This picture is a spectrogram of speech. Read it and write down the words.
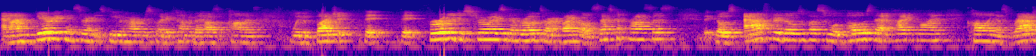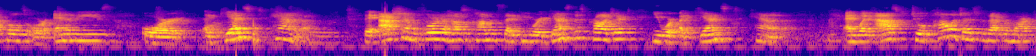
And I'm very concerned that Stephen Harper is going to come to the House of Commons with a budget that, that further destroys and erodes our environmental assessment process, that goes after those of us who oppose that pipeline, calling us radicals or enemies or against Canada. They actually, on the floor of the House of Commons, said if you were against this project, you were against Canada. And when asked to apologize for that remark,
